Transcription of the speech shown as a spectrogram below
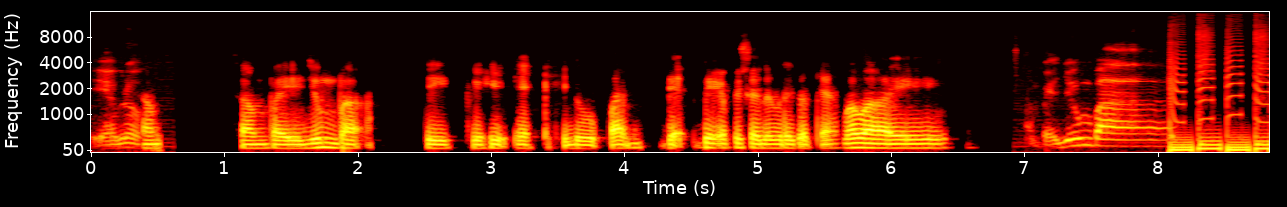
Iya bro. Sampai jumpa di kehi eh, kehidupan di, di episode berikutnya. Bye bye. Sampai jumpa. Thank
